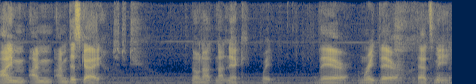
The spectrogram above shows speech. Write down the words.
I'm I'm I'm this guy. No, not not Nick. Wait. There. I'm right there. That's me.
